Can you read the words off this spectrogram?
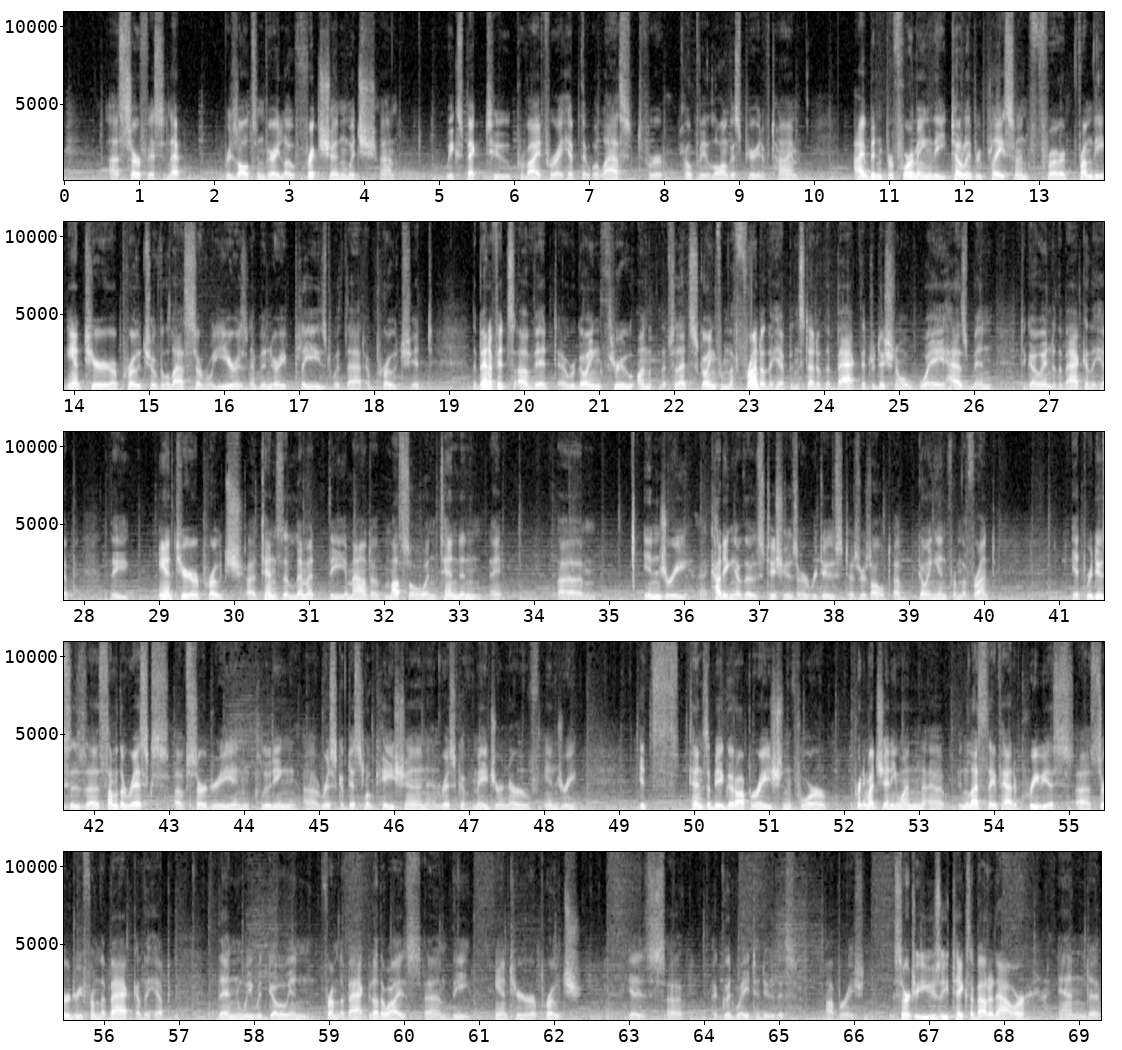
uh, surface, and that results in very low friction, which uh, we expect to provide for a hip that will last for hopefully the longest period of time. I've been performing the total hip replacement for, from the anterior approach over the last several years and have been very pleased with that approach. It the benefits of it, uh, we're going through on, so that's going from the front of the hip instead of the back. The traditional way has been to go into the back of the hip. The anterior approach uh, tends to limit the amount of muscle and tendon uh, um, injury. Uh, cutting of those tissues are reduced as a result of going in from the front. It reduces uh, some of the risks of surgery, including uh, risk of dislocation and risk of major nerve injury. It tends to be a good operation for pretty much anyone, uh, unless they've had a previous uh, surgery from the back of the hip, then we would go in from the back. But otherwise, um, the anterior approach is uh, a good way to do this operation. The surgery usually takes about an hour, and uh,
